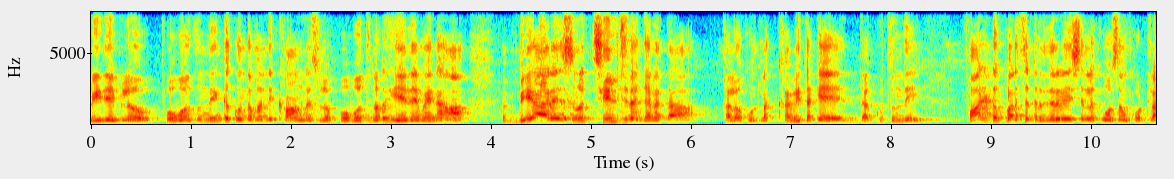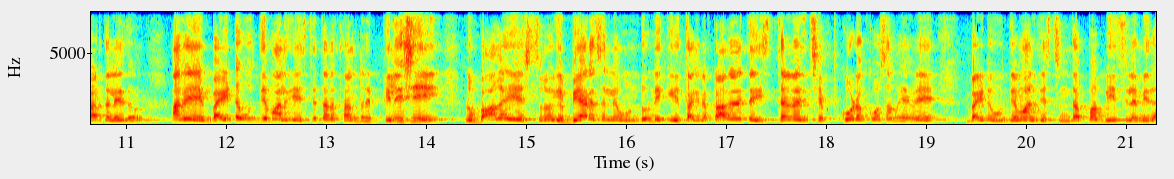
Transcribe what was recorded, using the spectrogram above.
బీజేపీలో పోబోతుంది. ఇంకా కొంతమంది కాంగ్రెస్లో పోబోతున్నారు. ఏదేమైనా బీఆర్ఎస్ను చీల్చిన ఘనత కల్వకుంట్ల కవితకే దక్కుతుంది. ఫార్టీ టూ పర్సెంట్ రిజర్వేషన్ల కోసం కొట్లాడతలేదు. ఆమె బయట ఉద్యమాలు చేస్తే తన తండ్రి పిలిచి నువ్వు బాగా చేస్తున్నావు బీఆర్ఎస్ఎల్నే ఉండు నీకు తగిన ప్రాధాన్యత ఇస్తాడని చెప్పుకోవడం కోసమే ఆమె బయట ఉద్యమాలు చేస్తుంది తప్ప బీసీల మీద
